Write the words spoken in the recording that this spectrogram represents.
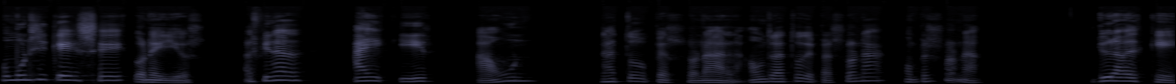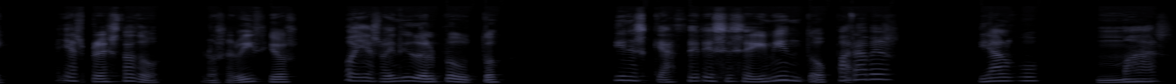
Comuníquese con ellos. Al final hay que ir a un trato personal, a un trato de persona con persona. Y una vez que hayas prestado los servicios o hayas vendido el producto, tienes que hacer ese seguimiento para ver si algo más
